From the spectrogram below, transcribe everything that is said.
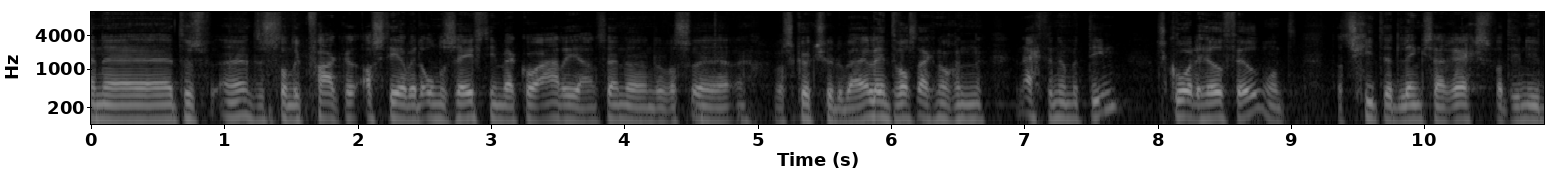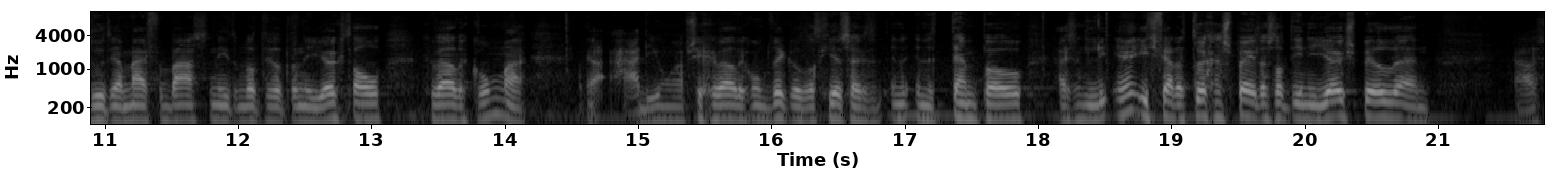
En eh, toen, eh, toen stond ik vaak assisteren bij de onder 17 bij Cor Adriaans. En dan er was, eh was Kuksje erbij. Alleen toen was het echt nog een, een echte nummer 10. Scoorde heel veel, want dat schieten links en rechts, wat hij nu doet, ja, mij verbaasde niet, omdat hij dat in de jeugd al geweldig kon. Maar ja, die jongen heeft zich geweldig ontwikkeld. Wat Geert zegt, in, in het tempo. Hij is een, eh, iets verder terug gaan spelen dan dat hij in de jeugd speelde. En ja, dat is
